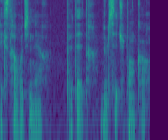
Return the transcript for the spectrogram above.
extraordinaire. Peut-être ne le sais-tu pas encore.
